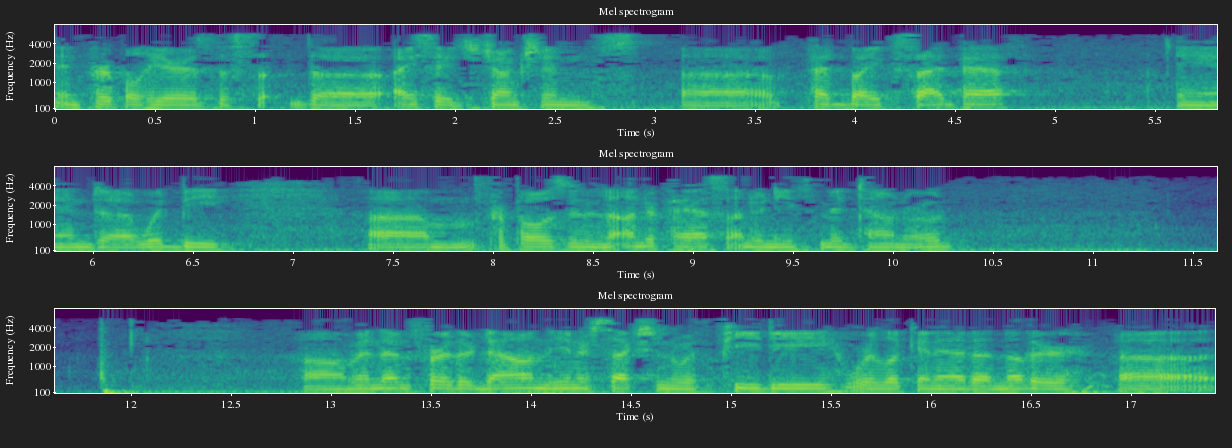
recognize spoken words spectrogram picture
in purple here is the the Ice Age Junctions uh, ped bike side path, and uh, would be um, proposed in an underpass underneath Midtown Road. Um, And then further down the intersection with PD, we're looking at another, uh,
